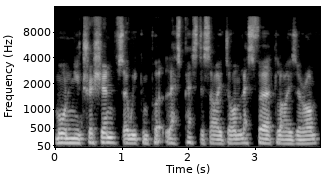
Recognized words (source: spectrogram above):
more nutrition, so we can put less pesticides on, less fertilizer on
